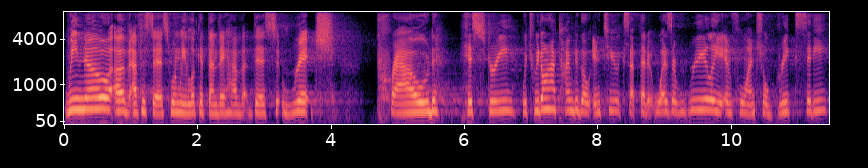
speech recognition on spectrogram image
We know of Ephesus when we look at them, they have this rich, proud history, which we don't have time to go into, except that it was a really influential Greek city.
